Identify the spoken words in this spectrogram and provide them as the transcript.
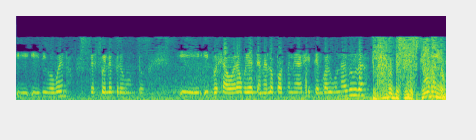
Ah, y, digo, bueno, después le pregunto. Y, pues ahora voy a tener la oportunidad si tengo alguna duda. Claro que sí, escríbalo.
